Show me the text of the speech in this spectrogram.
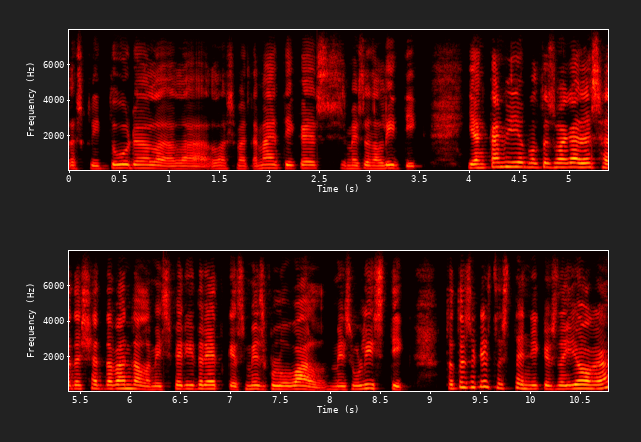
l'escriptura, les matemàtiques, és més analític. I en canvi, moltes vegades s'ha deixat de banda l'hemisferi dret, que és més global, més holístic. Totes aquestes tècniques de ioga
